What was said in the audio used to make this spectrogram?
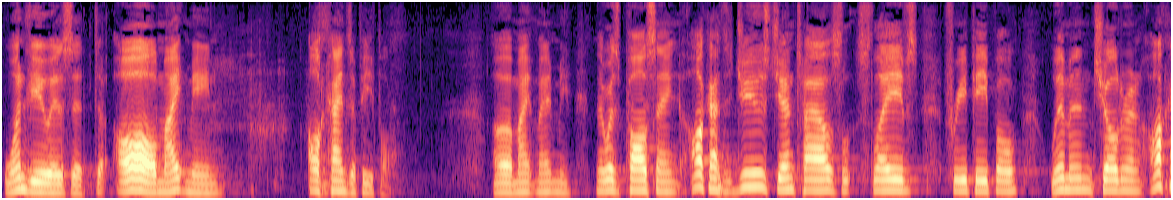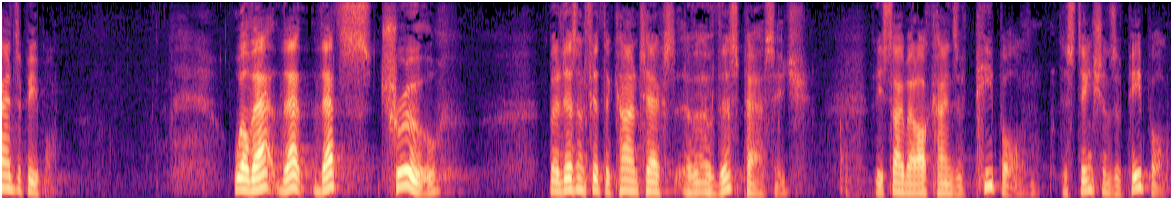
one view is that all might mean all kinds of people. Oh, might, might mean. Other words, Paul saying all kinds of Jews, Gentiles, slaves, free people, women, children, all kinds of people. Well, that, that, that's true, but it doesn't fit the context of, of this passage. He's talking about all kinds of people, distinctions of people.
